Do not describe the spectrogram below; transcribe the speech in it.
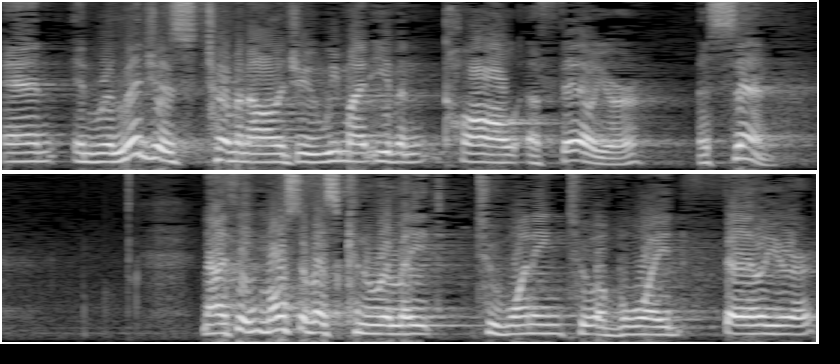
And in religious terminology, we might even call a failure a sin. Now, I think most of us can relate to wanting to avoid failure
